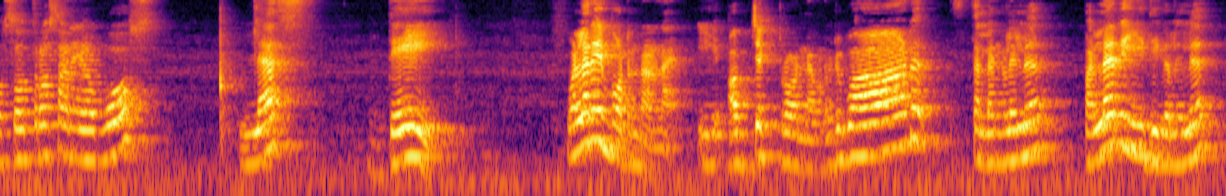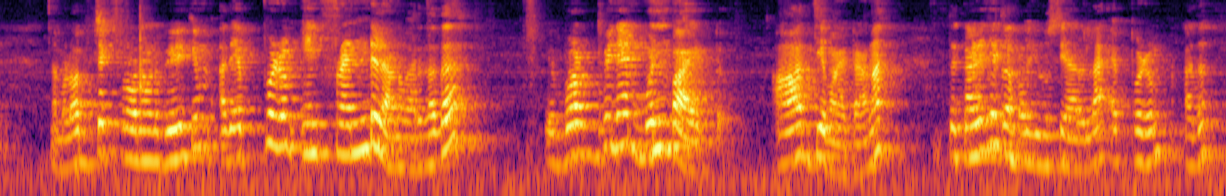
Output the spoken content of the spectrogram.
വൊസോത്രോസ് ആണെങ്കിൽ വോസ് ലെസ് ദേ വളരെ ഇമ്പോർട്ടന്റ് ആണ് ഈ ഒബ്ജക്റ്റ് പ്രോനൗൺ ഒരുപാട് സ്ഥലങ്ങളിൽ പല രീതികളിൽ നമ്മൾ ഒബ്ജക്റ്റ് പ്രോനൗൺ ഉപയോഗിക്കും. അത് എപ്പോഴും ഇൻ ഫ്രണ്ടിലാണ് വരുന്നത്. വെർബിനെ മുൻപായിട്ട് ആദ്യമായിട്ടാണ്. ഇത് കഴിഞ്ഞിട്ട് നമ്മൾ യൂസ് ചെയ്യാറില്ല. എപ്പോഴും അത്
